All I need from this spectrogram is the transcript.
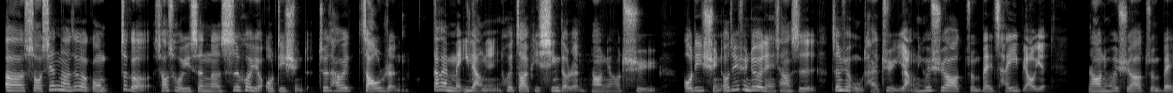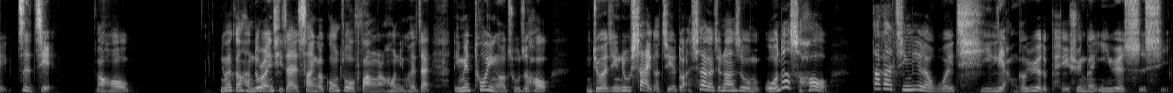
呃，首先呢，这个工这个小丑医生呢是会有 audition 的，就是他会招人，大概每一两年会招一批新的人，然后你要去。Audition，audition 就有点像是甄选舞台剧一样，你会需要准备才艺表演，然后你会需要准备自介，然后你会跟很多人一起在上一个工作坊，然后你会在里面脱颖而出之后，你就会进入下一个阶段。下一个阶段是我我那时候大概经历了为期两个月的培训跟音乐实习，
